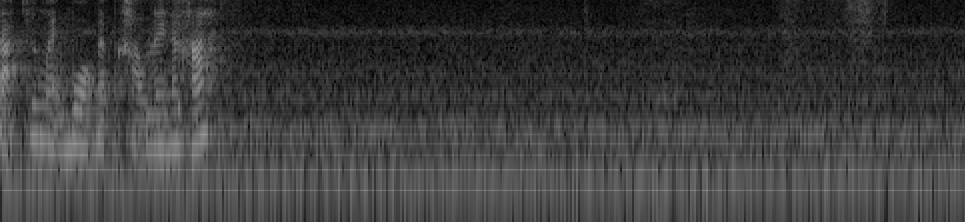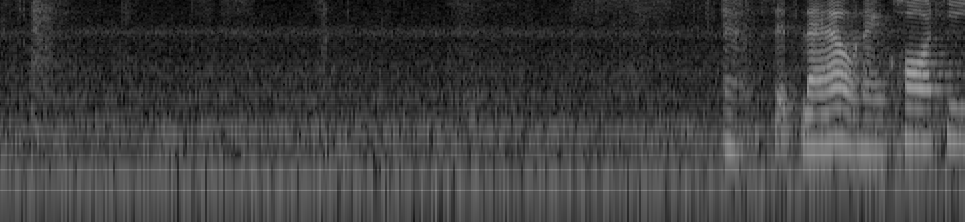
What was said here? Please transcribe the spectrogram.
ตัดเครื่องหมายบวกแบบเขาเลยนะคะ อะเส ร็จแล้วในข้อที่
